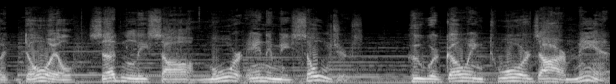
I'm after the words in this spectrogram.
but Doyle suddenly saw more enemy soldiers who were going towards our men.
